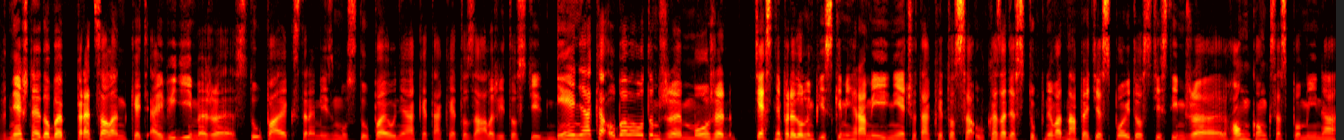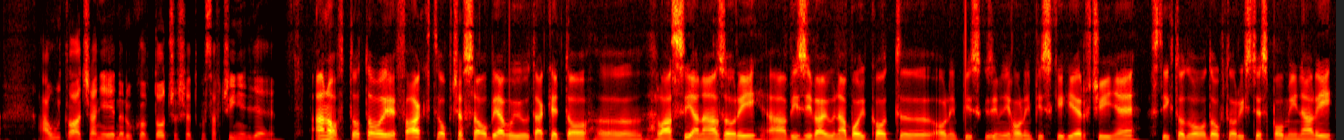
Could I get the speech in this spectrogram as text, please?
V dnešnej dobe predsa len, keď aj vidíme, že stúpa extrémizmus, stúpajú nejaké takéto záležitosti, nie je nejaká obava o tom, že môže tesne pred olympijskými hrami niečo takéto sa ukázať a stupňovať napätie spojitosti s tým, že Hongkong sa spomína a utláčanie jednoducho to, čo všetko sa v Číne deje? Áno, toto je fakt. Občas sa objavujú takéto e, hlasy a názory a vyzývajú na bojkot e, zimných olympijských hier v Číne z týchto dôvodov, ktorých ste spomínali.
